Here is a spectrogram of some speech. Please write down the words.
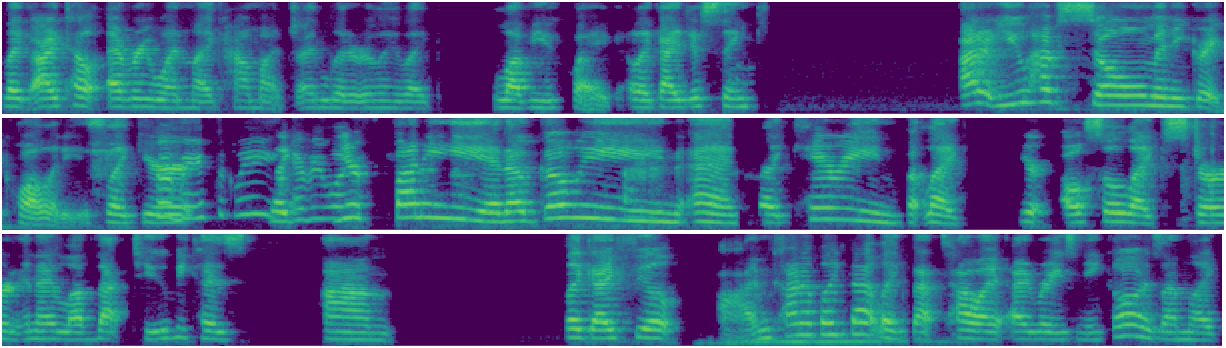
like i tell everyone like how much i literally like love you quag like i just think I don't. You have so many great qualities. Like you're so basically like everyone. You're funny and outgoing and like caring, but like you're also like stern, and I love that too because, um, like I feel I'm kind of like that. Like that's how I, I raise Nico is I'm like,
